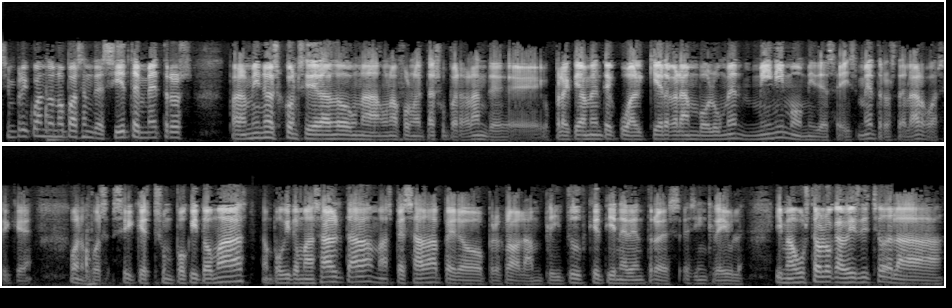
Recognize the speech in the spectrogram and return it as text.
siempre y cuando no pasen de 7 metros, para mí no es considerado una, una furgoneta súper grande. Eh, prácticamente cualquier gran volumen mínimo mide 6 metros de largo, así que, bueno, pues sí que es un poquito más, un poquito más alta, más pesada, pero, pero claro, la amplitud que tiene dentro es, es increíble. Y me ha gustado lo que habéis dicho de la,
